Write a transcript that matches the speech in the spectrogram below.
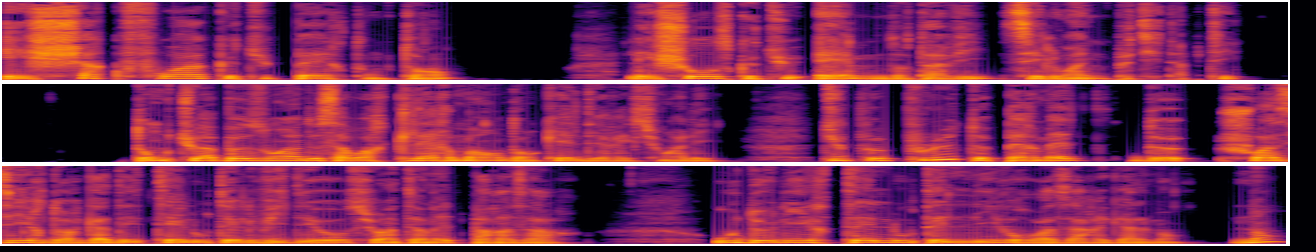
Et chaque fois que tu perds ton temps, les choses que tu aimes dans ta vie s'éloignent petit à petit. Donc tu as besoin de savoir clairement dans quelle direction aller. Tu peux plus te permettre de choisir de regarder telle ou telle vidéo sur Internet par hasard, ou de lire tel ou tel livre au hasard également. Non.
